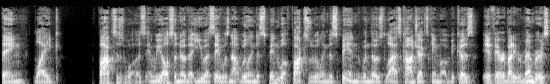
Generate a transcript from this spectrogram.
thing like Fox's was, and we also know that USA was not willing to spend what Fox was willing to spend when those last contracts came up. Because if everybody remembers,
